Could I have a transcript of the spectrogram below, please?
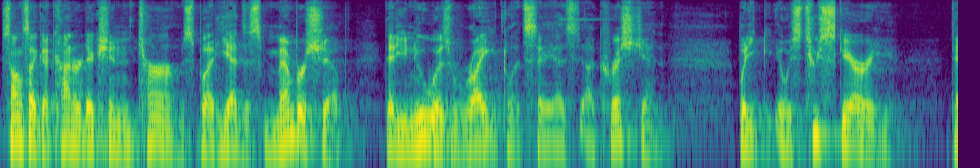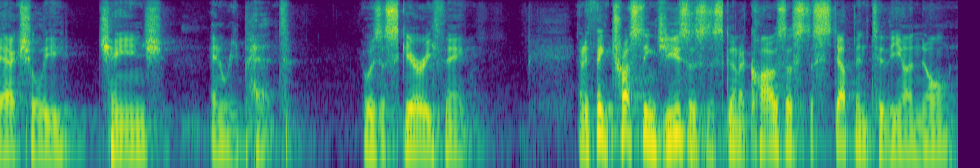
Sounds like a contradiction in terms, but he had this membership that he knew was right, let's say, as a Christian. But he, it was too scary to actually change and repent. It was a scary thing. And I think trusting Jesus is going to cause us to step into the unknown.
